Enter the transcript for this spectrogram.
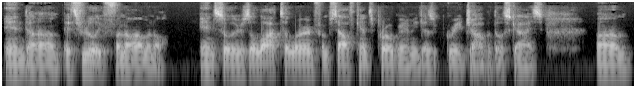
And um, it's really phenomenal. And so there's a lot to learn from South Kent's program. He does a great job with those guys. Um,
